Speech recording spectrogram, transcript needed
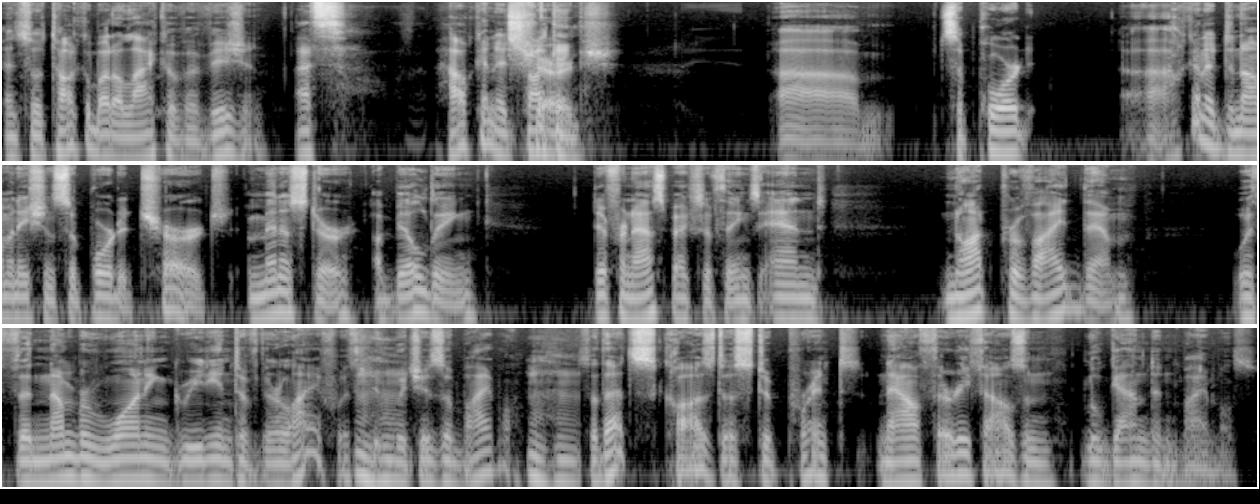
And so, talk about a lack of a vision. that's How can a Shocking. church um, support? Uh, how can a denomination support a church, a minister, a building, different aspects of things, and not provide them with the number one ingredient of their life, with, mm-hmm. which is a Bible? Mm-hmm. So that's caused us to print now thirty thousand Lugandan Bibles,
